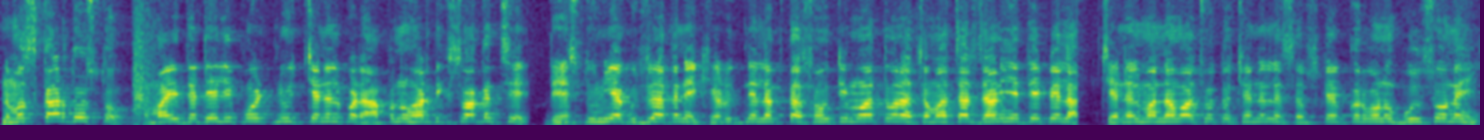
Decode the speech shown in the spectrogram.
નમસ્કાર દોસ્તો, અમારી the Daily Point news channel પર આપનું હાર્દિક સ્વાગત છે. દેશ, દુનિયા, ગુજરાત અને ખેડૂતને લગતા સૌથી મહત્વના સમાચાર જાણીએ તે પહેલા ચેનલમાં નવા છો તો ચેનલને સબસ્ક્રાઇબ કરવાનું ભૂલશો નહીં.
